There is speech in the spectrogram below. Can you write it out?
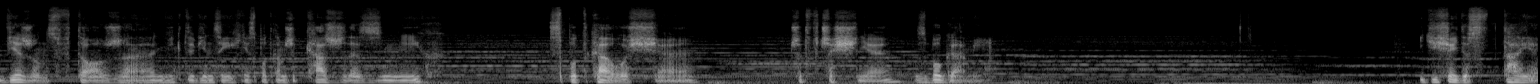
Wierząc w to, że nigdy więcej ich nie spotkam, że każde z nich spotkało się przedwcześnie z bogami. I dzisiaj dostaję,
